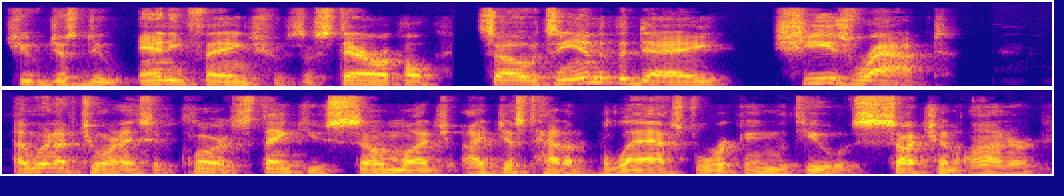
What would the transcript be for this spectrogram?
She would just do anything. She was hysterical. So it's the end of the day. She's wrapped. I went up to her and I said, Cloris, thank you so much. I just had a blast working with you. It was such an honor.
